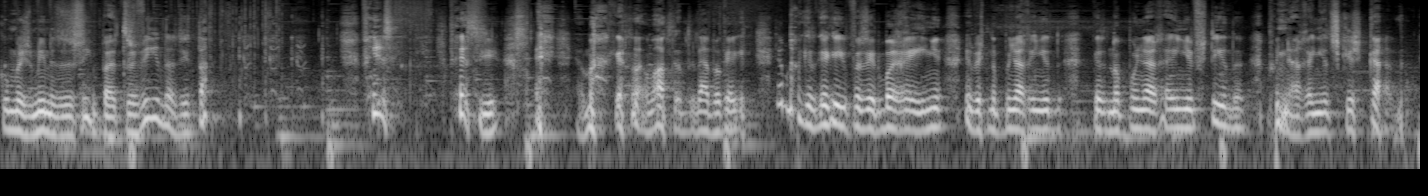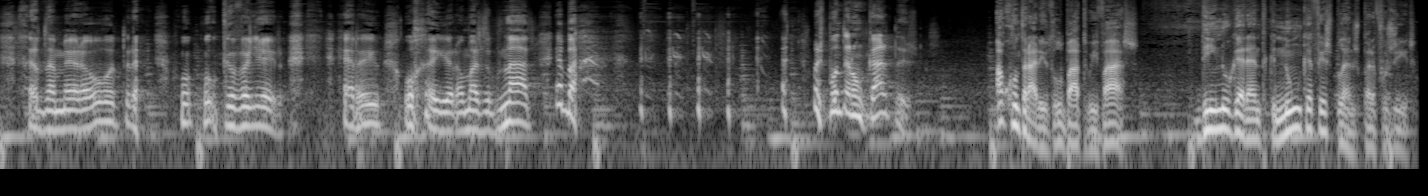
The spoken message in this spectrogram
Com umas meninas assim para atrevidas e tal. Fiz, assim, aquela malta olhava que é o que é que ia fazer? Uma rainha, em vez de não punha a rainha, não punha a rainha vestida, punha a rainha descascada. A dama era outra, o, o cavalheiro era eu, o rei era o mais abonado. É Mas ponto eram cartas. Ao contrário de Lobato e Vaz, Dino garante que nunca fez planos para fugir.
